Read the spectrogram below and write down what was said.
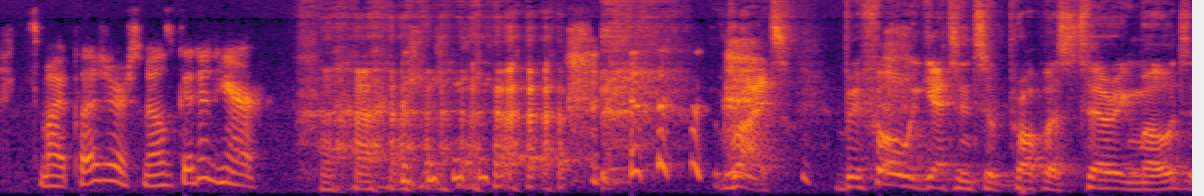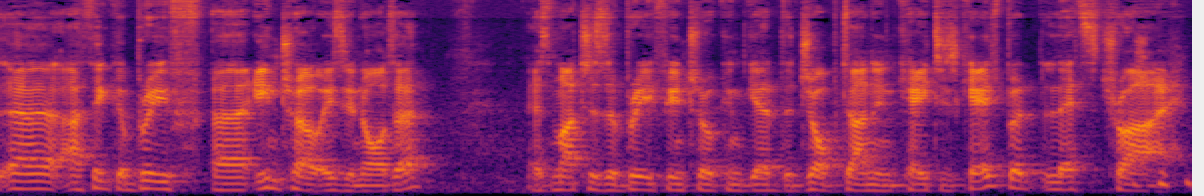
It's my pleasure. Smells good in here. right. Before we get into proper stirring mode, uh, I think a brief uh, intro is in order. As much as a brief intro can get the job done in Katie's case, but let's try.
